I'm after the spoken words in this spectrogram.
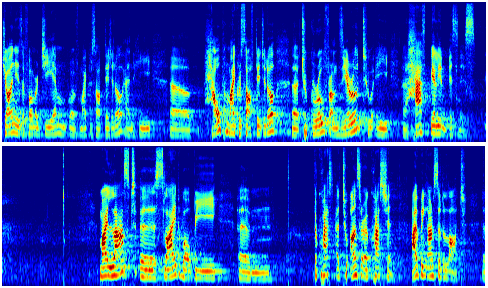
John is a former GM of Microsoft Digital, and he uh, helped Microsoft Digital uh, to grow from zero to a, a half billion business. My last uh, slide will be um, the quest uh, to answer a question. I've been answered a lot. Uh,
